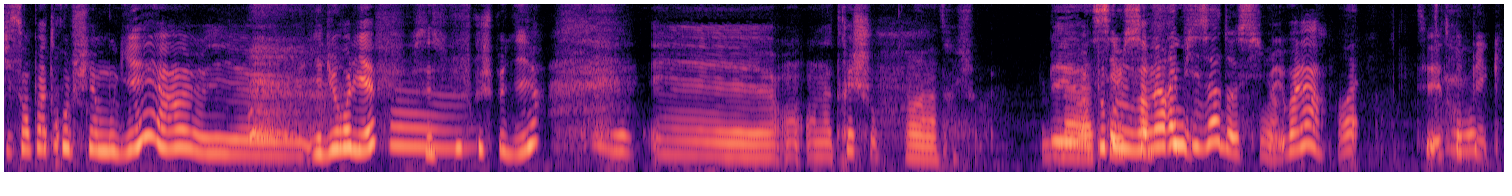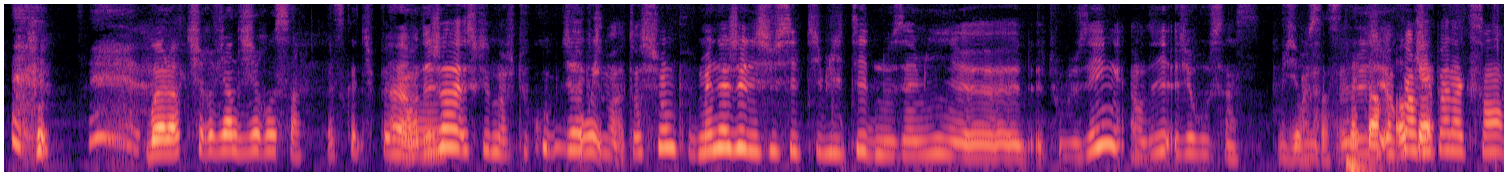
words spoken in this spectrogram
qui sent pas trop le chien mouillé. Hein, euh, il y a du relief, c'est tout ce que je peux dire. Et on, a très chaud. On a très chaud. Bah, c'est le summer épisode aussi. Hein. voilà. Ouais. C'est les tropiques. bon alors tu reviens de Giroussin. Est-ce que tu peux Alors déjà, excuse-moi, je te coupe directement. Attention, pour ménager les susceptibilités de nos amis euh, toulousains, on dit Giroussins. Giroussins, d'accord. Encore, j'ai pas l'accent.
